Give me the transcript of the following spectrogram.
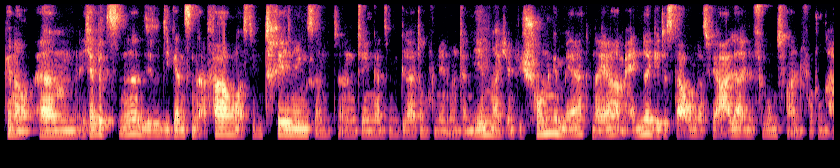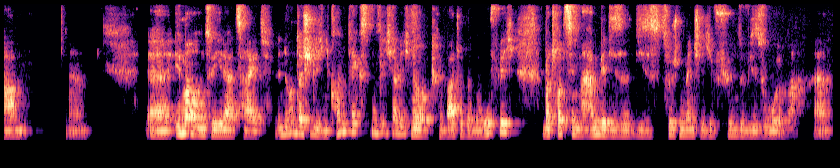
genau. Ähm, ich habe jetzt ne, die, die ganzen Erfahrungen aus den Trainings und, und den ganzen Begleitungen von den Unternehmen, habe ich irgendwie schon gemerkt, naja, am Ende geht es darum, dass wir alle eine Führungsverantwortung haben. Ja. Äh, immer und zu jeder Zeit. In unterschiedlichen Kontexten sicherlich, nur privat oder beruflich, aber trotzdem haben wir diese, dieses zwischenmenschliche Führen sowieso immer. Ja.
